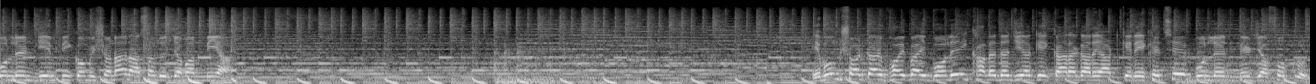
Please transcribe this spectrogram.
বললেন ডিএমপি কমিশনার আসাদুজ্জামান মিয়া। এবং সরকার ভয় পায় বলেই খালেদা জিয়াকে কারাগারে আটকে রেখেছে, বললেন মির্জা ফখরুল।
